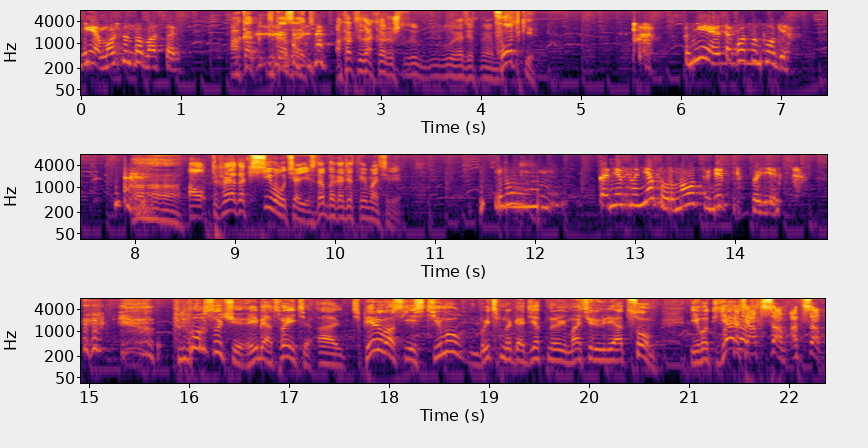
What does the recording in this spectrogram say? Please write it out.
Не, можно дома оставить. А как доказать? А как ты докажешь, что ты многодетная мать? Фотки? Не, это госуслуги. А вот такая так сила у тебя есть, да, многодетной матери? Ну, конечно, нету, но свидетельство есть. В любом случае, ребят, смотрите, а теперь у вас есть стимул быть многодетной матерью или отцом. И вот я... Хотя отцам, отцам.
